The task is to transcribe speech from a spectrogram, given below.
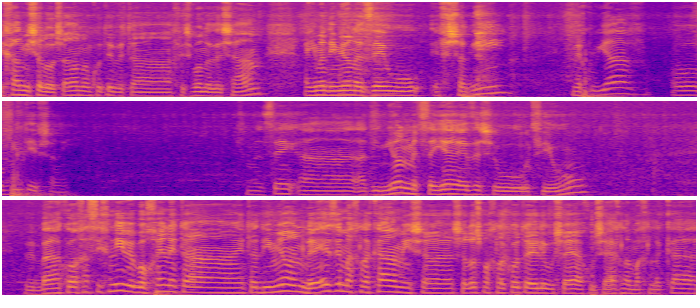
אחד משלוש, הרמב"ם כותב את החשבון הזה שם, האם הדמיון הזה הוא אפשרי, מחויב או בלתי אפשרי. זאת אומרת, זה, הדמיון מצייר איזשהו ציור, ובא הכוח השכלי ובוחן את, ה, את הדמיון לאיזה מחלקה משלוש מחלקות האלה הוא שייך. הוא שייך למחלקה,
